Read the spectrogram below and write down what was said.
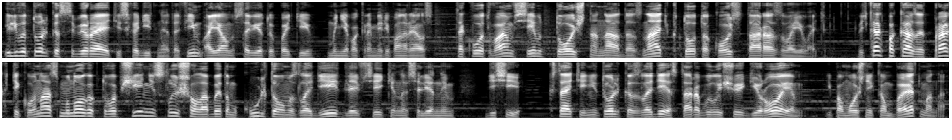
или вы только собираетесь ходить на этот фильм, а я вам советую пойти, мне по крайней мере понравилось. Так вот, вам всем точно надо знать, кто такой Старозавоеватель. Ведь как показывает практика, у нас много кто вообще не слышал об этом культовом злодее для всей киновселенной DC. Кстати, не только злодей, Стара был еще и героем и помощником Бэтмена.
